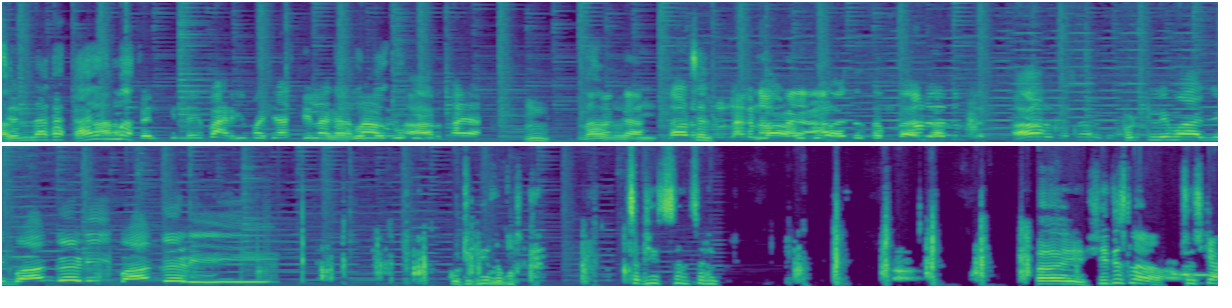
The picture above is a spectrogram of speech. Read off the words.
चल का काय अरे मग? अक्कल की लय भारी मजा असते लागा नको, लाडू नको. बिडू खाया. लाडू बघा, दे. लाडू चल. बिडू लागणार काय? चालू आहे तुमचं. हा? चालू आहे, चालू आहे. फुटली माझी बांगडी बांगडी कुठे गेलं बस चल ये, चल चल अय, शी दिसलं चुसक्या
